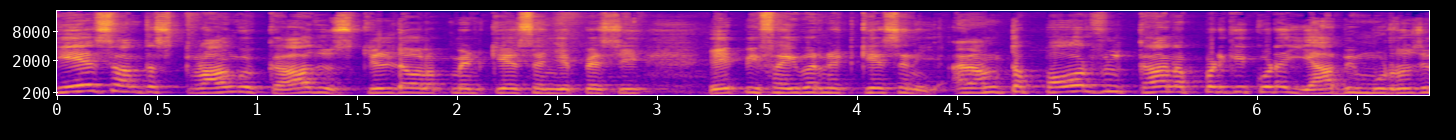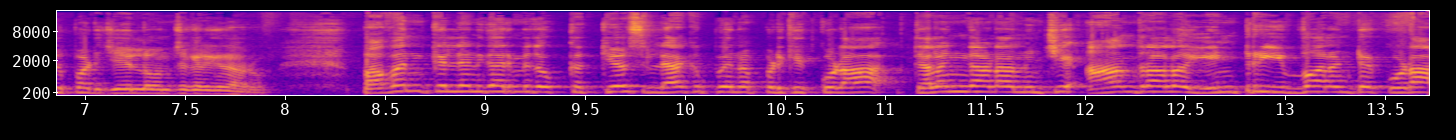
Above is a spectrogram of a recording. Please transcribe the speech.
కేసు అంత స్ట్రాంగ్ కాదు స్కిల్ డెవలప్మెంట్ కేసు అని చెప్పేసి ఏపీ ఫైబర్ నెట్ కేసు అని. అంత పవర్ఫుల్ కానప్పటికీ కూడా యాభై మూడు రోజుల పాటు జైల్లో ఉంచగలిగినారు. పవన్ కళ్యాణ్ గారి మీద ఒక్క కేసు లేకపోయినప్పటికీ కూడా తెలంగాణ నుంచి ఆంధ్రాలో ఎంట్రీ ఇవ్వాలంటే కూడా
